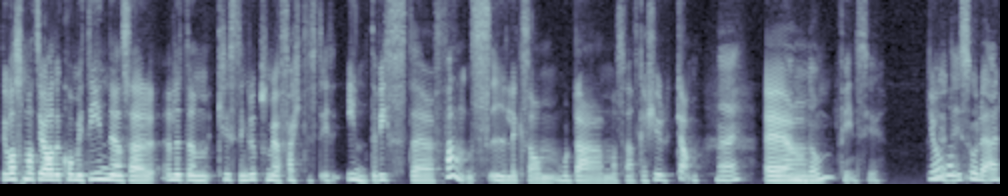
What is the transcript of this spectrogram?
det var som att jag hade kommit in i en, så här, en liten kristen grupp som jag faktiskt inte visste fanns i liksom, moderna Svenska kyrkan. Nej, Ehm, men de finns ju. ja. Det är så det är.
